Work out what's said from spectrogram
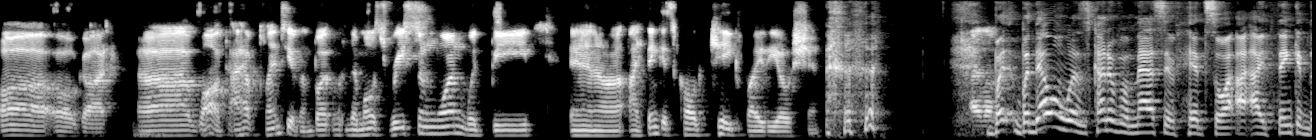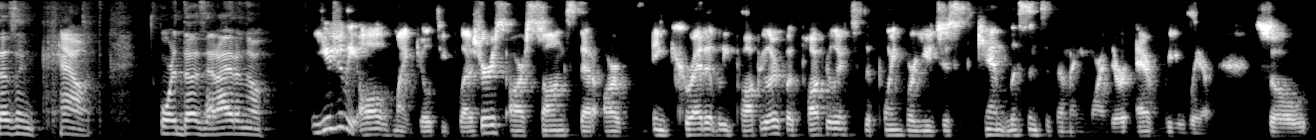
Uh, oh God. Uh, well, I have plenty of them, but the most recent one would be, and uh, I think it's called "Cake by the Ocean." but but that one was kind of a massive hit, so I, I think it doesn't count, or does it? I don't know. Usually, all of my guilty pleasures are songs that are incredibly popular, but popular to the point where you just can't listen to them anymore. They're everywhere. So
